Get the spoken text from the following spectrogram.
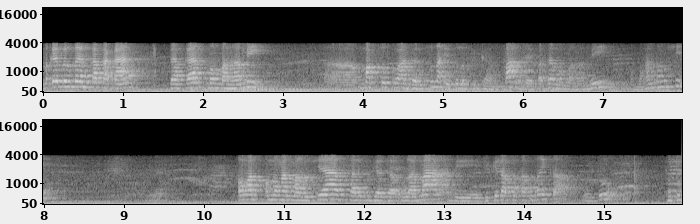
Maka Ibnu Qayyim katakan bahkan memahami uh, maksud Quran dan Sunnah itu lebih gampang daripada memahami omongan manusia. Omongan, omongan manusia sekalipun dia ada ulama di, di kitab-kitab mereka itu butuh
